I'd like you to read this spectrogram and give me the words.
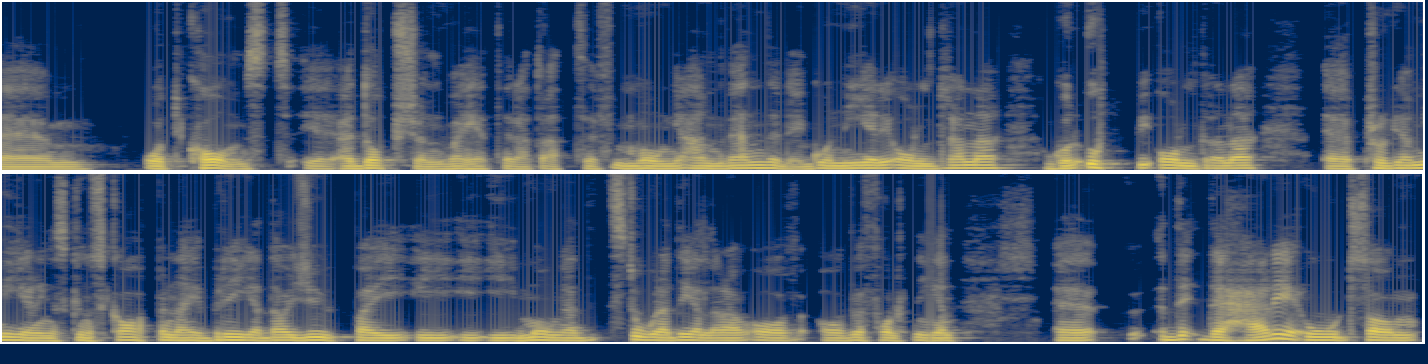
eh, åtkomst, eh, adoption, vad heter det, att, att många använder det, går ner i åldrarna, går upp i åldrarna, eh, programmeringskunskaperna är breda och djupa i, i, i många stora delar av, av befolkningen. Eh, det, det, här är ord som,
